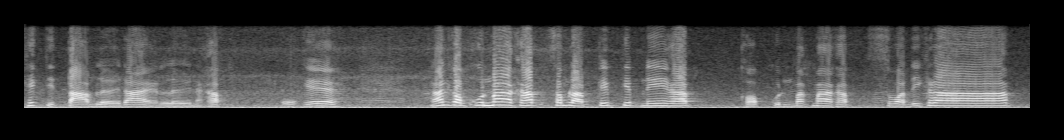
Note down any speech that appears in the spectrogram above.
คลิกติดตามเลยได้เลยนะครับ โอเค งั้นขอบคุณมากครับสำหรับคลิปคลิปนี้ครับ ขอบคุณมากๆครับ สวัสดีครับ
